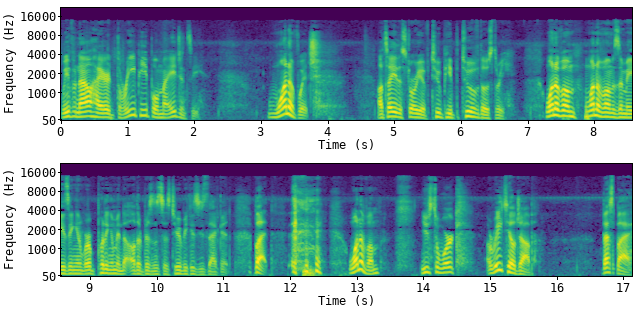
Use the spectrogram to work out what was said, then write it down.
We've now hired three people in my agency. One of which I'll tell you the story of two people, two of those three. One of them, one of them is amazing, and we're putting him into other businesses too because he's that good. But one of them used to work a retail job Best Buy.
